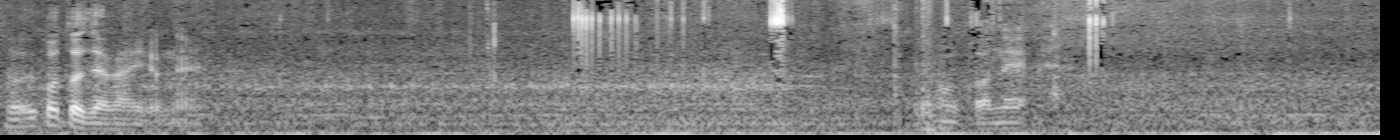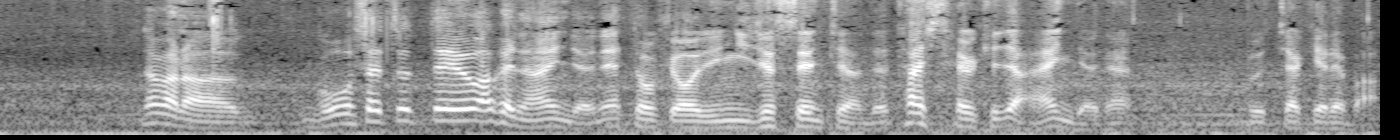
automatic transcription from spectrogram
そういうことじゃないよね。なんかね。だから、豪雪っていうわけじゃないんだよね。東京で20センチなんで。大した雪じゃないんだよね。ぶっちゃければ。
